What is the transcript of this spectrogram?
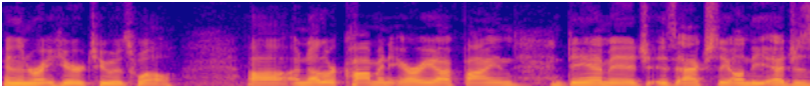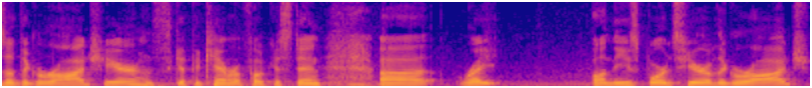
and then right here too as well. Uh, another common area I find damage is actually on the edges of the garage here. Let's get the camera focused in. Uh, right on these boards here of the garage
